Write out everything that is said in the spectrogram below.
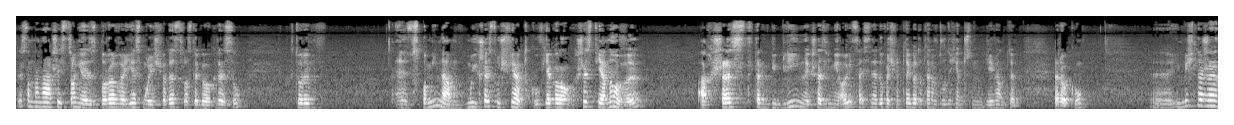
zresztą na naszej stronie zborowej jest moje świadectwo z tego okresu, w którym wspominam mój chrzest u świadków jako chrześcijanowy, a chrzest ten biblijny, chrzest w imię Ojca i Syna Ducha Świętego to ten w 2009 roku. E, I myślę, że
